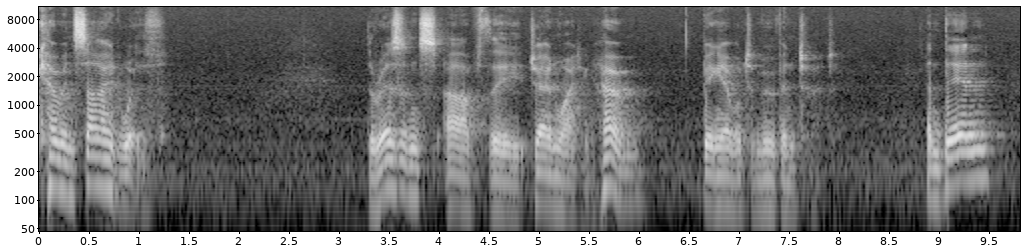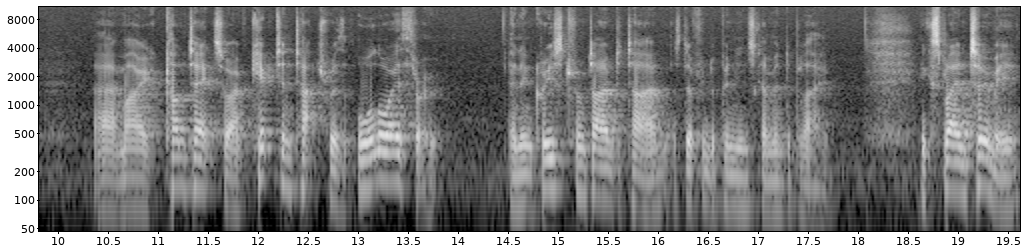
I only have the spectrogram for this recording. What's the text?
coincide with the residents of the Joan Whiting home being able to move into it. And then uh, my contacts, who I've kept in touch with all the way through, and increased from time to time as different opinions come into play, explained to me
